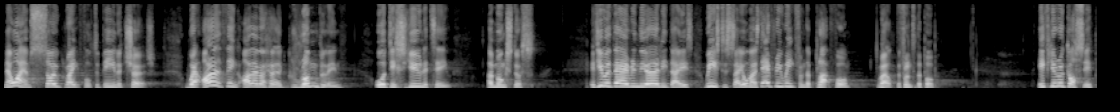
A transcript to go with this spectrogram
Now, I am so grateful to be in a church where I don't think I've ever heard grumbling or disunity amongst us. If you were there in the early days, we used to say almost every week from the platform, well, the front of the pub, if you're a gossip,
